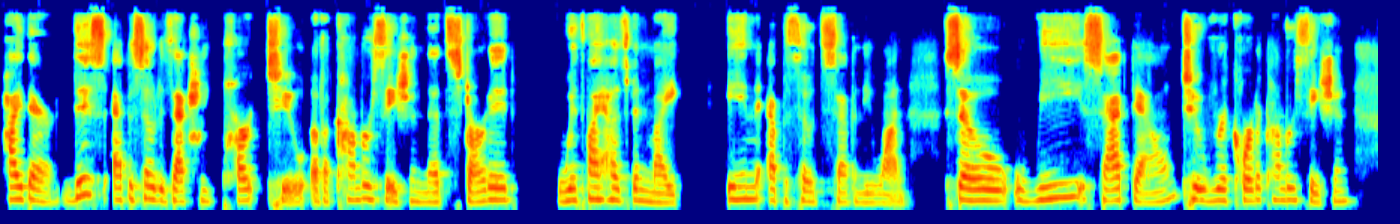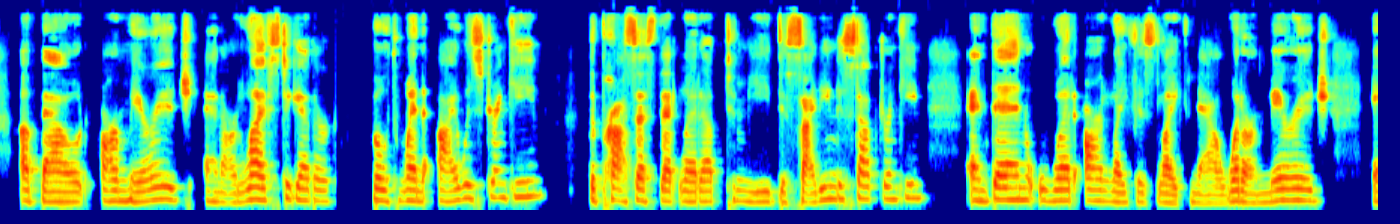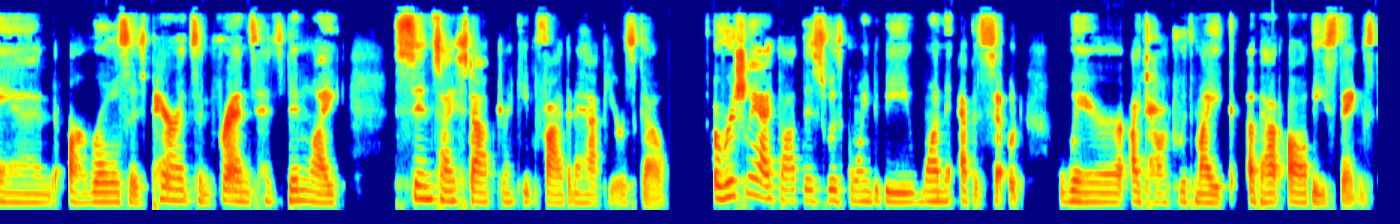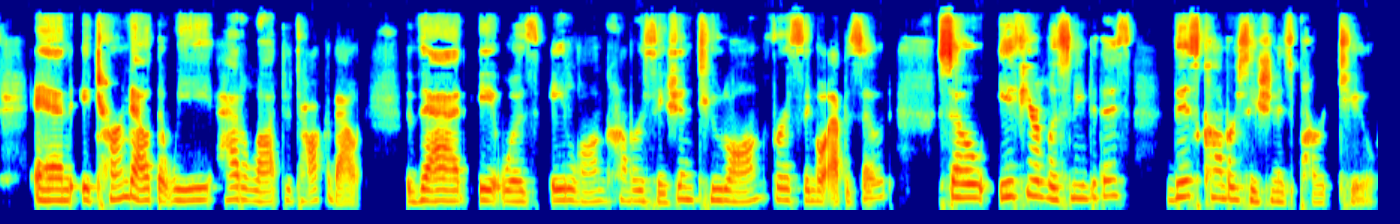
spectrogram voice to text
Hi there. This episode is actually part two of a conversation that started with my husband, Mike, in episode 71. So we sat down to record a conversation about our marriage and our lives together, both when I was drinking, the process that led up to me deciding to stop drinking, and then what our life is like now, what our marriage and our roles as parents and friends has been like since I stopped drinking five and a half years ago. Originally, I thought this was going to be one episode where I talked with Mike about all these things. And it turned out that we had a lot to talk about, that it was a long conversation, too long for a single episode. So if you're listening to this, this conversation is part two.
